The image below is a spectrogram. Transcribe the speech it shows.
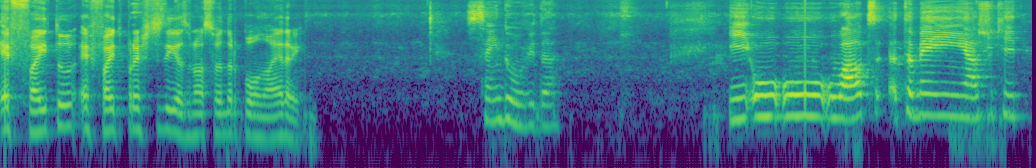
é feito é feito para estes dias o nosso Vanderpool, não é, Adri? Sem dúvida. E o, o, o Alt também acho que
